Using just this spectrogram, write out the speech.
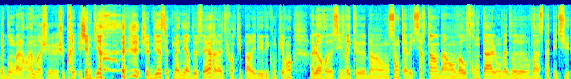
Et bon, alors là, moi, je, j'aime bien, j'aime bien cette manière de faire. quand tu parlais des, concurrents, alors euh, c'est vrai que ben on sent qu'avec certains, ben on va au frontal, on va on va se taper dessus.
